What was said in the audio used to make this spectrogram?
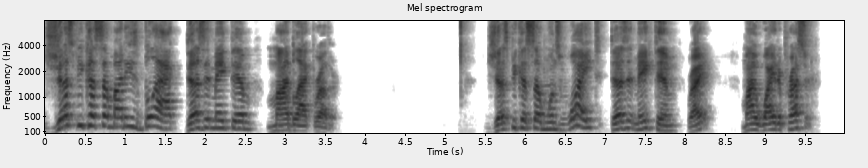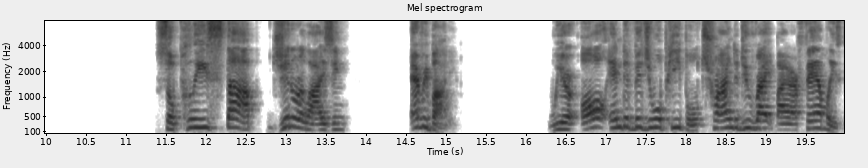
Just because somebody's black doesn't make them my black brother. Just because someone's white doesn't make them, right, my white oppressor. So please stop generalizing everybody. We are all individual people trying to do right by our families,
